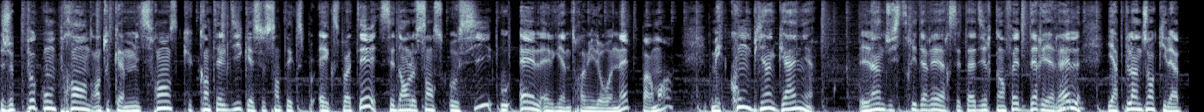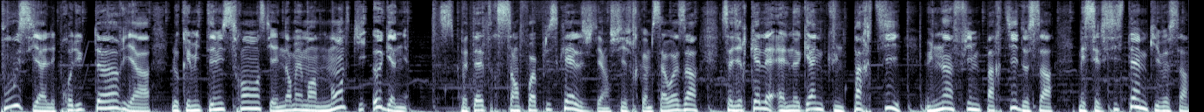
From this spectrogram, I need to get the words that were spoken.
je peux comprendre, en tout cas Miss France, que quand elle dit qu'elle se sent explo- exploitée, c'est dans le sens aussi où elle, elle gagne 3000 euros net par mois, mais combien gagne l'industrie derrière? C'est-à-dire qu'en fait, derrière elle, il y a plein de gens qui la poussent, il y a les producteurs, il y a le comité Miss France, il y a énormément de monde qui, eux, gagnent peut-être 100 fois plus qu'elle, je dis un chiffre comme ça au hasard. C'est-à-dire qu'elle, elle ne gagne qu'une partie, une infime partie de ça. Mais c'est le système qui veut ça.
